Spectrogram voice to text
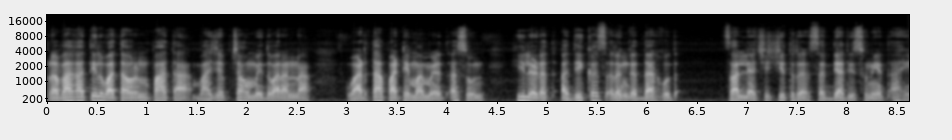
प्रभागातील वातावरण पाहता भाजपच्या उमेदवारांना वाढता पाठिंबा मिळत असून ही लढत अधिकच रंगतदार होत चालल्याचे चित्र सध्या दिसून येत आहे.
